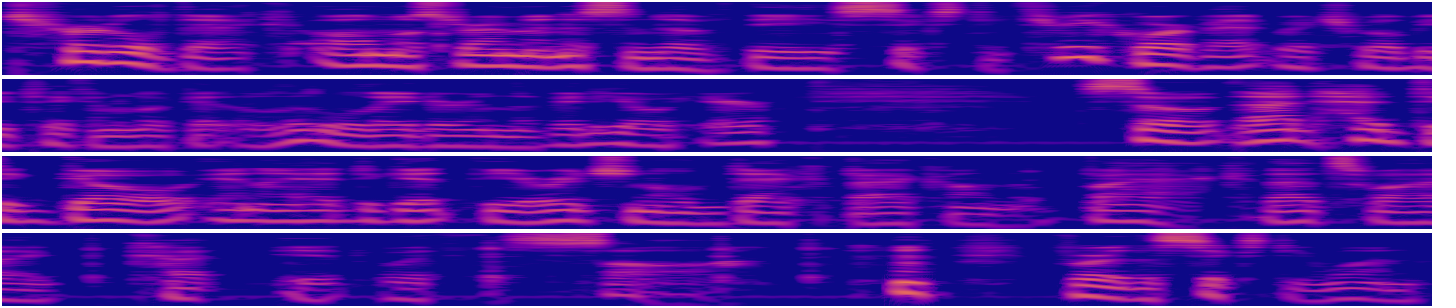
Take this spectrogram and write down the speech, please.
turtle deck, almost reminiscent of the 63 Corvette, which we'll be taking a look at a little later in the video here. So that had to go, and I had to get the original deck back on the back. That's why I cut it with the saw for the 61.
